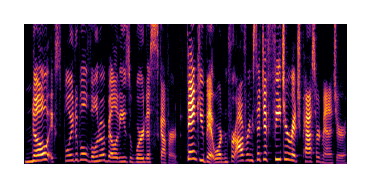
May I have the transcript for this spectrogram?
no exploitable vulnerabilities were discovered. Thank you, Bitwarden, for offering such a feature rich password manager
